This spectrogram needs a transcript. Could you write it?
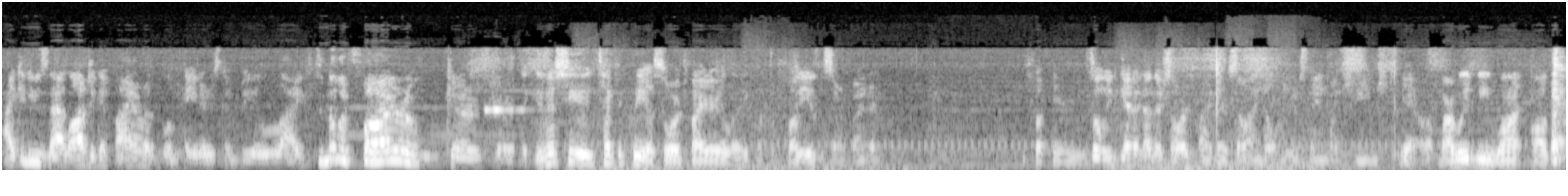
I could use that logic if Fire Emblem haters can be like, it's another Fire Emblem character. like, isn't she technically a sword fighter? Like, what the fuck? She is a sword fighter. You fucking. So we'd get another sword fighter, so I don't understand what changed. Yeah, uh, why would we want all that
